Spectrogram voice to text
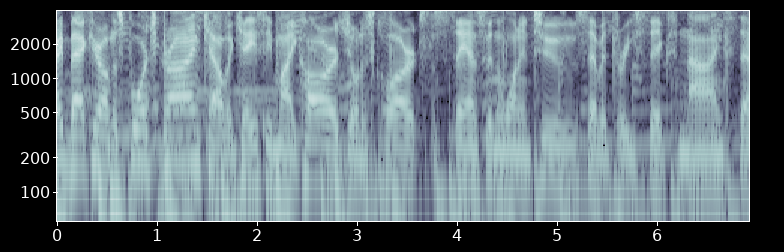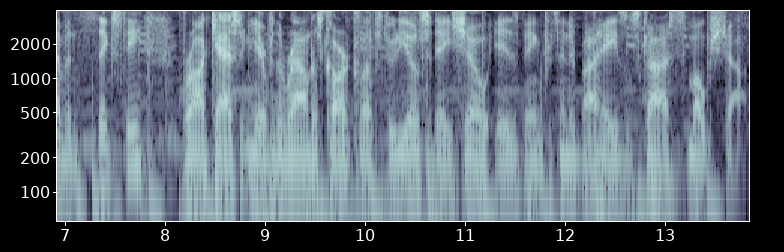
Right, back here on the Sports Grind. Calvin Casey, Mike Harge, Jonas Clark, Stan Spin the one and two, 736 9760. Broadcasting here for the Rounders Card Club Studios. Today's show is being presented by Hazel Sky Smoke Shop.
